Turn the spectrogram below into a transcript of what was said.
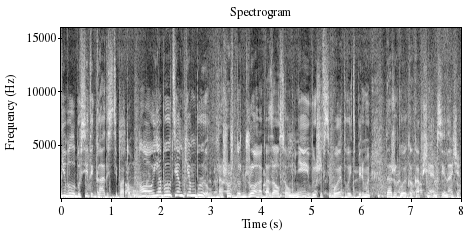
Не было бы всей этой гадости потом. Но я был тем, кем был. Хорошо, что Джон оказался умнее и выше всего этого, и теперь мы даже кое-как общаемся. Иначе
